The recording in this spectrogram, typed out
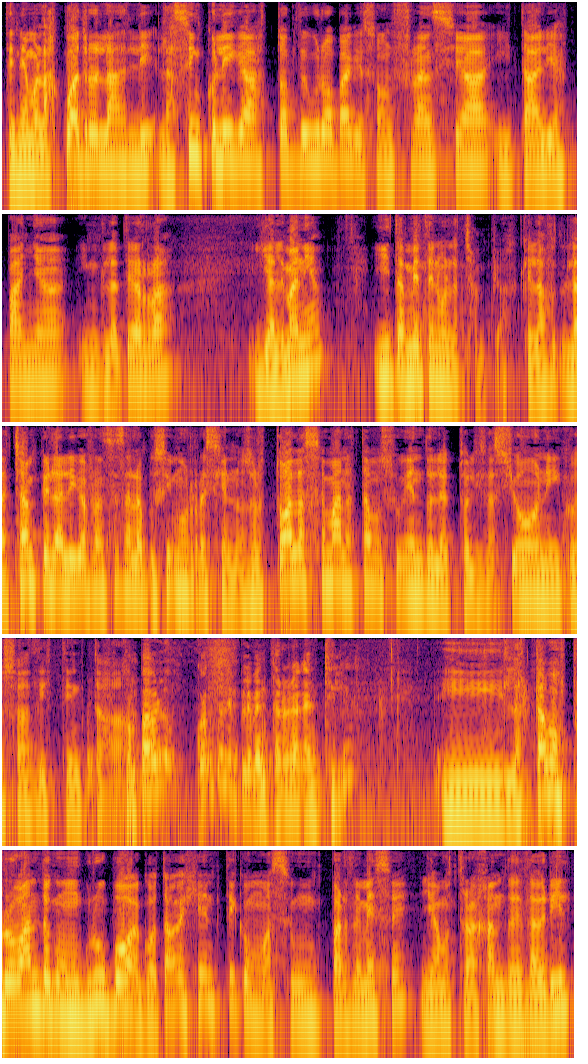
Tenemos las cuatro, las cinco ligas top de Europa, que son Francia, Italia, España, Inglaterra y Alemania. Y también tenemos la Champions, que la, la Champions, la Liga Francesa, la pusimos recién. Nosotros todas las semanas estamos subiéndole actualizaciones y cosas distintas. Juan Pablo, ¿cuánto le implementaron acá en Chile? Y la estamos probando como un grupo acotado de gente, como hace un par de meses, llevamos trabajando desde abril,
